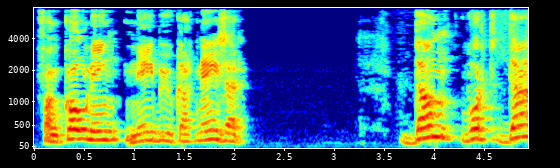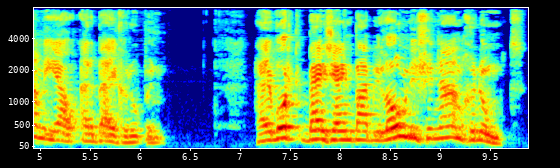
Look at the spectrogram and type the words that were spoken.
van koning Nebukadnezar. Dan wordt Daniel erbij geroepen. Hij wordt bij zijn Babylonische naam genoemd,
